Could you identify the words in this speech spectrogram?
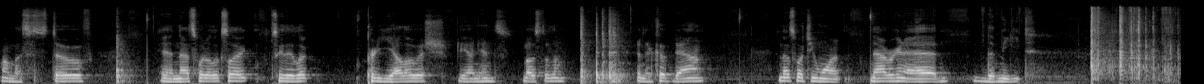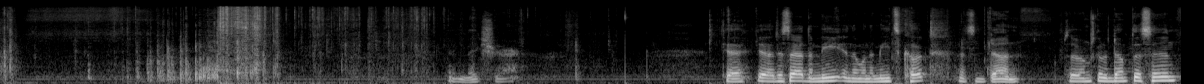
on my stove, and that's what it looks like. See, they look pretty yellowish, the onions, most of them, and they're cooked down. And that's what you want. Now we're gonna add the meat. And make sure. Okay, yeah, just add the meat, and then when the meat's cooked, it's done. So I'm just gonna dump this in.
